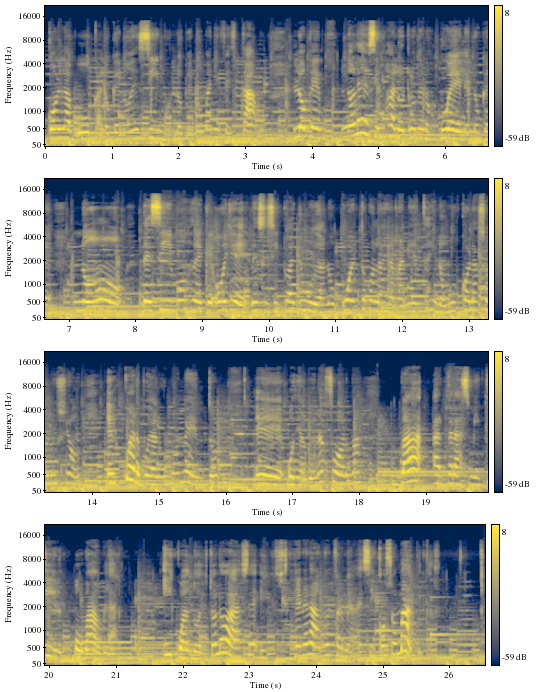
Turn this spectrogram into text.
con la boca, lo que no decimos, lo que no manifestamos, lo que no le decimos al otro que nos duele, lo que no decimos de que, oye, necesito ayuda, no cuento con las herramientas y no busco la solución, el cuerpo de algún momento eh, o de alguna forma va a transmitir o va a hablar. Y cuando esto lo hace es generando enfermedades psicosomáticas.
